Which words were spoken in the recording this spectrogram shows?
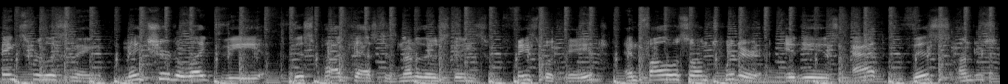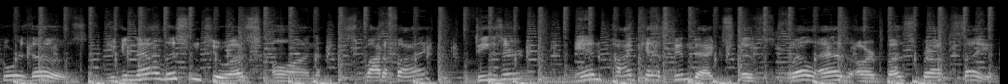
Thanks for listening. Make sure to like the This Podcast is None of Those Things Facebook page and follow us on Twitter. It is at this underscore those. You can now listen to us on Spotify, Deezer, and Podcast Index, as well as our Buzzsprout site.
